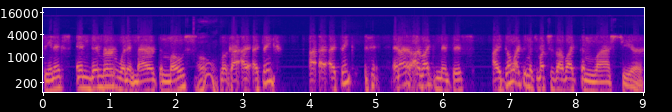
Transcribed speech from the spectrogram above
Phoenix and Denver when it mattered the most. Oh. Look, I, I think I, I think, and I, I like Memphis. I don't like them as much as I liked them last year.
